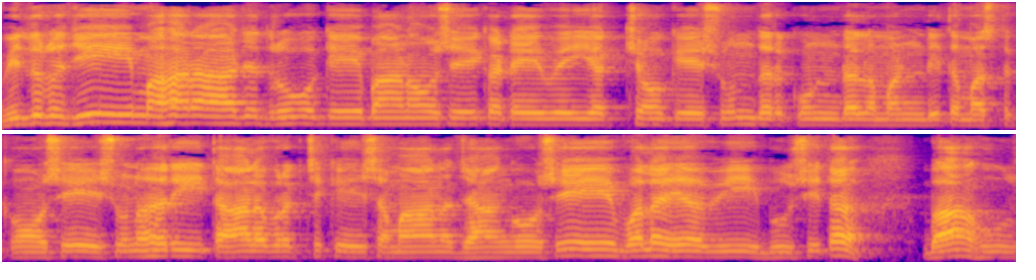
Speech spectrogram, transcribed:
विदुर जी महाराज ध्रुव के बाणों से कटे हुए यक्षों के सुंदर कुंडल मंडित मस्तकों से, सुनहरी ताल वृक्ष के समान जांगों से, वलय विभूषित बाहु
